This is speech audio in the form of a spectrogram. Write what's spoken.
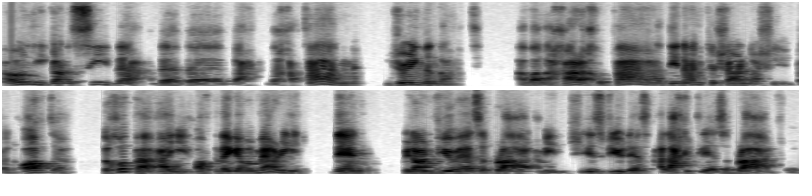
only going to see the, the, the, the, the chatan during the night. But after the chuppah, i.e., after they get married, then we don't view her as a bride. I mean, she is viewed as halachically as a bride for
